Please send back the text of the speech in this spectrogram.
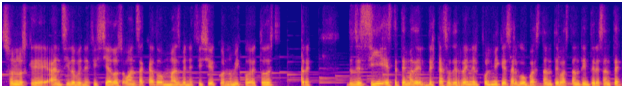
son los que han sido beneficiados o han sacado más beneficio económico de todo esto. Entonces, sí, este tema del caso de Reinel Fulmich es algo bastante, bastante interesante.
